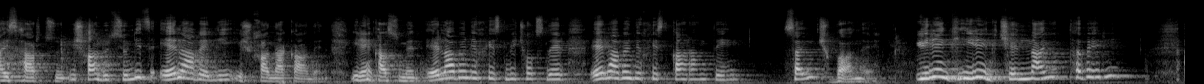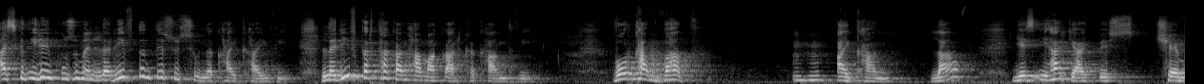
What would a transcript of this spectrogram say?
այս հարցում իշխանությունից ել ավելի իշխանական են։ Իրենք ասում են ել ավելի խիստ միջոցներ, ել ավելի խիստ կարանտին։ Սա ինչ բան է։ Իրենք իրենք չեն նայում թվերին Այսինքն իրենք ուզում են լրիվ տնտեսությունը քայքայվի, լրիվ կրթական համակարգը քանդվի։ Որքան վատ, այնքան լավ։ Ես իհարկե այդպես չեմ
